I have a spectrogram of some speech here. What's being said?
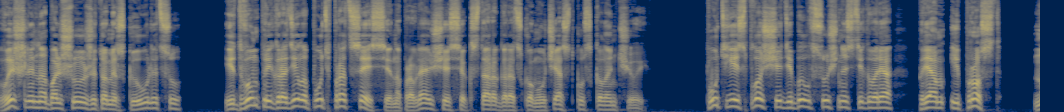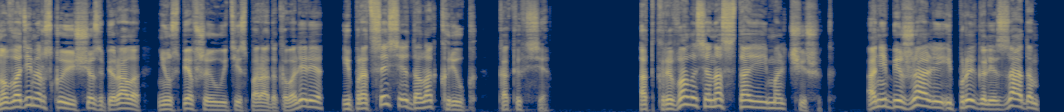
вышли на Большую Житомирскую улицу, и двум преградила путь процессия, направляющаяся к старогородскому участку с Каланчой. Путь ей с площади был, в сущности говоря, прям и прост, но Владимирскую еще запирала не успевшая уйти с парада кавалерия, и процессия дала крюк, как и все. Открывалась она стаей мальчишек. Они бежали и прыгали задом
